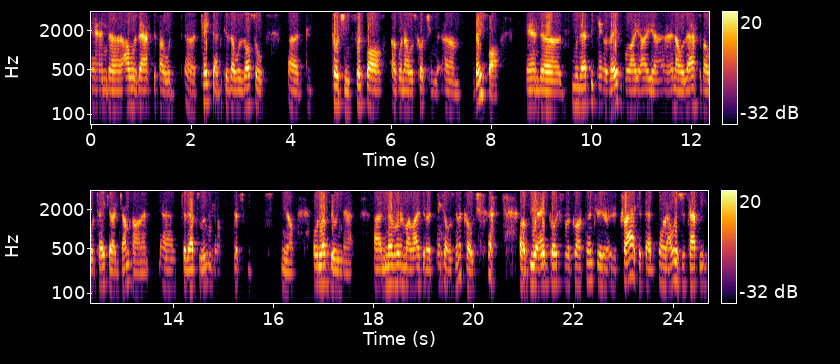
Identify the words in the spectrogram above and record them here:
and uh, I was asked if I would uh, take that because I was also uh, coaching football uh, when I was coaching um, baseball. And uh, when that became available, I, I uh, and I was asked if I would take it. I jumped on it. and said absolutely. That's you know, I would love doing that. Uh, never in my life did I think I was going to coach, uh, be a head coach for a cross country or track at that point. I was just happy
